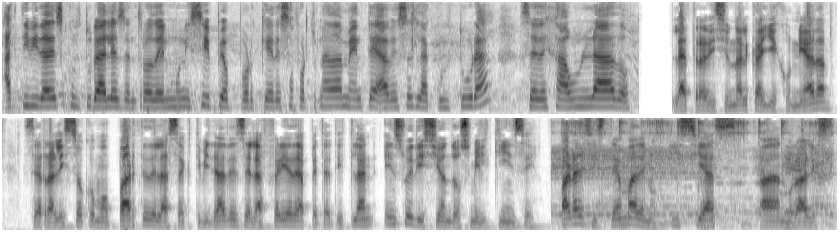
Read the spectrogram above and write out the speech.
actividades culturales dentro del municipio porque desafortunadamente a veces la cultura se deja a un lado. La tradicional callejoneada se realizó como parte de las actividades de la Feria de Apetatitlán en su edición 2015. Para el sistema de noticias, Adán Morales.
